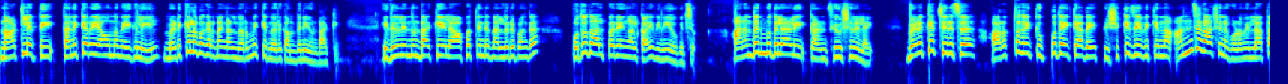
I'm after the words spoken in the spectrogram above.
നാട്ടിലെത്തി തനിക്കറിയാവുന്ന മേഖലയിൽ മെഡിക്കൽ ഉപകരണങ്ങൾ നിർമ്മിക്കുന്ന ഒരു കമ്പനി ഉണ്ടാക്കി ഇതിൽ നിന്നുണ്ടാക്കിയ ലാഭത്തിന്റെ നല്ലൊരു പങ്ക് പൊതു താല്പര്യങ്ങൾക്കായി വിനിയോഗിച്ചു. അനന്തൻ മുതലാളി കൺഫ്യൂഷനിലായി. വിളക്കച്ചിരിച്ച് അറുത്ത കൈക്ക് ഉപ്പ് തേക്കാതെ പിശുക്കി ജീവിക്കുന്ന അഞ്ച് കാശിന് ഗുണമില്ലാത്ത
